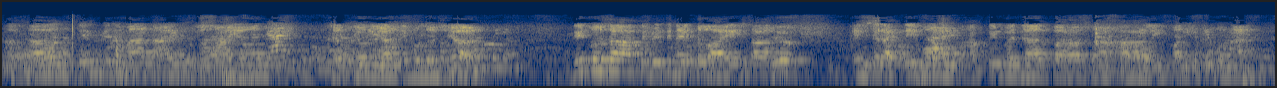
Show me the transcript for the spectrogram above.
at ang Team B naman ay sumasanayon sa teoryang evolution. Dito sa activity na ito ay isang interaktibong aktibidad para sa araling panlipunan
